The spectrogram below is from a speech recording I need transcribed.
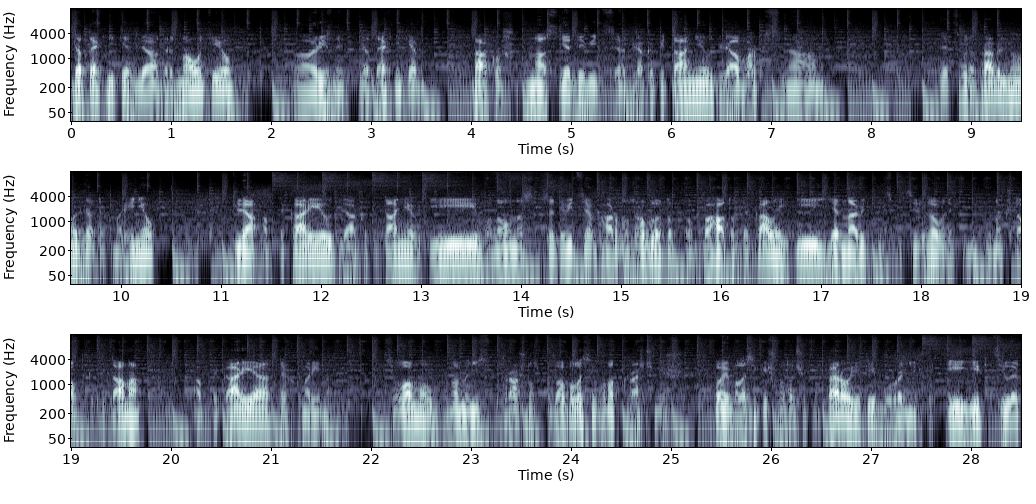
для техніки, для дредноутів, різний для техніки. Також у нас є, дивіться, для капітанів, для варпс. а, Як це буде правильно, для техмарінів, для аптекарів, для капітанів, і воно у нас все дивіться, як гарно зроблено, тобто багато декалей і є навіть під спеціалізованих юнітів на кшталт капітана, аптекарія, техмаріна. В цілому воно мені страшно сподобалося, воно краще, ніж той малесенький шматочок паперу, який був раніше. І їх цілих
